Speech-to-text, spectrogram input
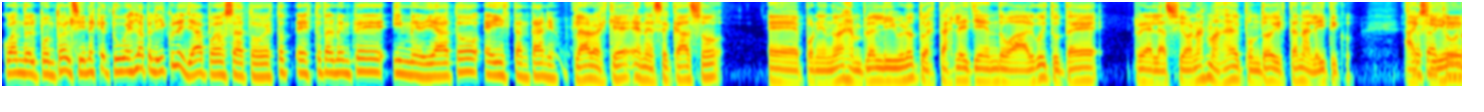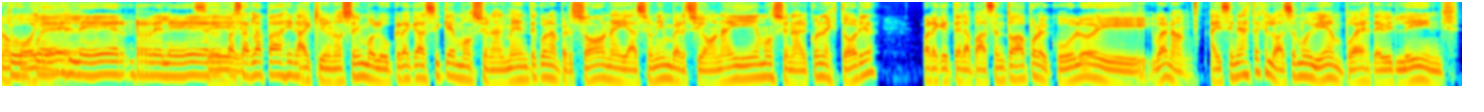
cuando el punto del cine es que tú ves la película y ya, pues, o sea, todo esto es totalmente inmediato e instantáneo. Claro, es que en ese caso eh, poniendo de ejemplo el libro, tú estás leyendo algo y tú te relacionas más desde el punto de vista analítico. Aquí o sea que uno tú puedes leer, releer, pasar la página. Aquí uno se involucra casi que emocionalmente con la persona y hace una inversión ahí emocional con la historia para que te la pasen toda por el culo. Y bueno, hay cineastas que lo hacen muy bien, pues, David Lynch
